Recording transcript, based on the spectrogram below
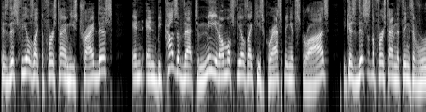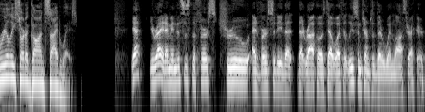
because this feels like the first time he's tried this. And, and because of that, to me, it almost feels like he's grasping at straws because this is the first time that things have really sort of gone sideways. Yeah, you're right. I mean, this is the first true adversity that that Rocco has dealt with, at least in terms of their win loss record.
